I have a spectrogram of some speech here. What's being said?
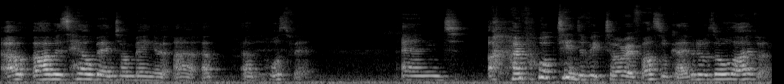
I, I was hell bent on being a, a, a, a horse vet. And I walked into Victoria Fossil Cave and it was all over.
